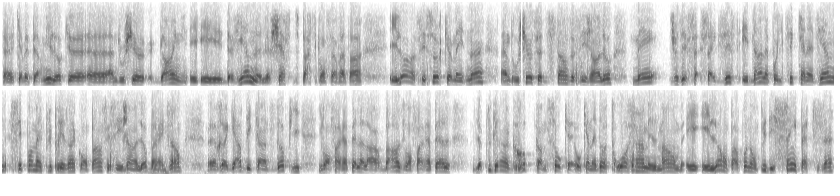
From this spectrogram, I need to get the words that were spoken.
euh, qui avait permis là, que euh, Andrew Scheer gagne et, et devienne le chef du Parti conservateur. Et là, c'est sûr que maintenant, Andrew Scheer se distance de ces gens-là, mais je veux dire, ça, ça existe. Et dans la politique canadienne, c'est pas mal plus présent qu'on pense. Et ces gens-là, par exemple, euh, regardent des candidats, puis ils vont faire appel à leur base, ils vont faire appel. Le plus grand groupe comme ça au, au Canada a 300 000 membres. Et, et là, on parle pas non plus des sympathisants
